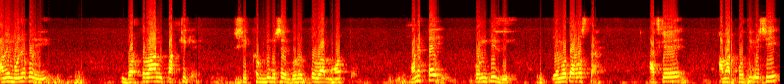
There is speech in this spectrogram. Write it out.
আমি মনে করি বর্তমান পাক্ষিকে শিক্ষক দিবসের গুরুত্ব বা মহত্ব অনেকটাই কমতির দিকে এমতো অবস্থায় আজকে আমার প্রতিবেশী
